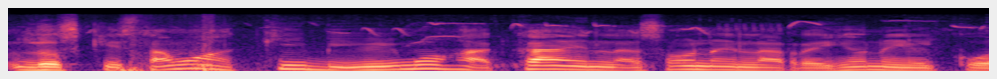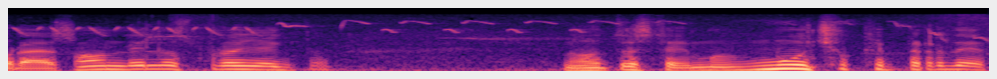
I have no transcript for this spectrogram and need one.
Los que estamos aquí, vivimos acá en la zona, en la región, en el corazón de los proyectos, nosotros tenemos mucho que perder.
